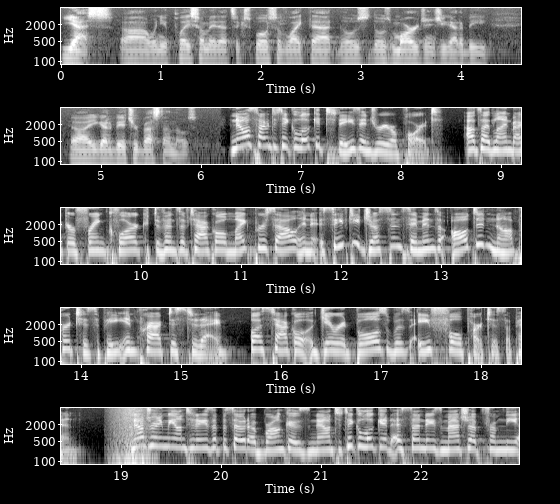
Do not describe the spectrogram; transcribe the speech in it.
yes, uh, when you play somebody that's explosive like that, those those margins you got to be uh, you got to be at your best on those. Now it's time to take a look at today's injury report. Outside linebacker Frank Clark, defensive tackle Mike Purcell, and safety Justin Simmons all did not participate in practice today. Plus, tackle Garrett Bolles was a full participant. Now, joining me on today's episode of Broncos Now to take a look at a Sunday's matchup from the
